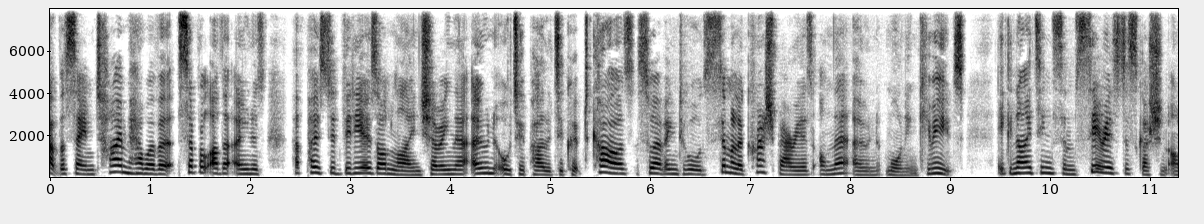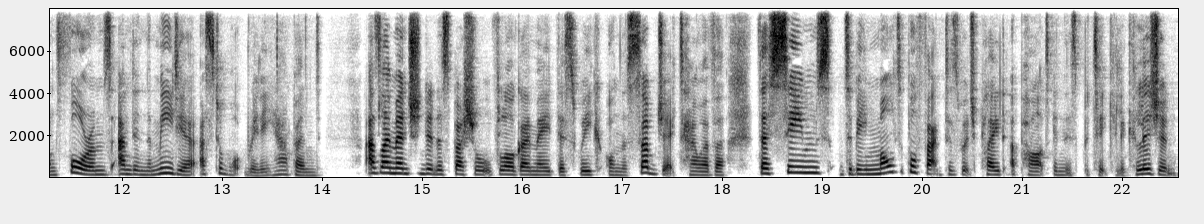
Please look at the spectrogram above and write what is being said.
At the same time, however, several other owners have posted videos online showing their own autopilot equipped cars swerving towards similar crash barriers on their own morning commutes igniting some serious discussion on forums and in the media as to what really happened. As I mentioned in a special vlog I made this week on the subject, however, there seems to be multiple factors which played a part in this particular collision,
